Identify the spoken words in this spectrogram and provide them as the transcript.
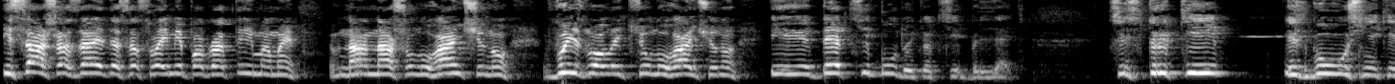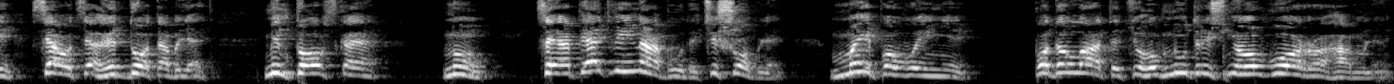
І Саша зайде зі своїми побратимами на нашу Луганщину, визволить цю Луганщину. І де ці будуть оці, блядь? Ці стрюки, СБУшники, вся оця гедота, блядь, ментовська. Ну, це опять війна буде, чи що, блядь? Ми повинні подолати цього внутрішнього ворога, блядь.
